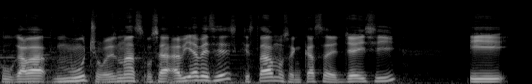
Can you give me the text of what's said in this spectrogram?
jugaba mucho. Es más, o sea, había veces que estábamos en casa de Jay-Z y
